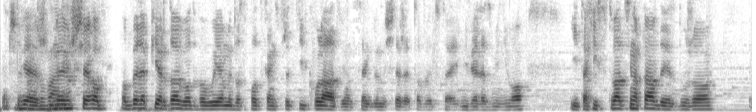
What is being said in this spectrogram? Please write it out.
Znaczy wiesz, my już się o, o byle pierdoły odwołujemy do spotkań sprzed kilku lat, więc jakby myślę, że to by tutaj niewiele zmieniło. I takich sytuacji naprawdę jest dużo. E,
